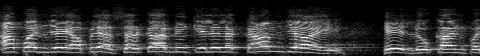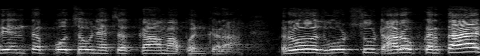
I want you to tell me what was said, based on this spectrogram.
आपण जे आपल्या सरकारने केलेलं काम जे आहे हे लोकांपर्यंत पोचवण्याचं काम आपण करा. रोज ओटसूट आरोप करतात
